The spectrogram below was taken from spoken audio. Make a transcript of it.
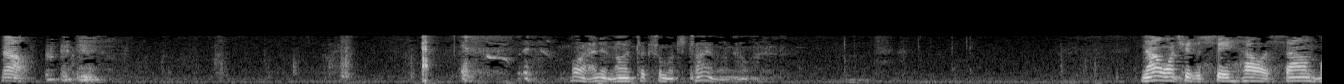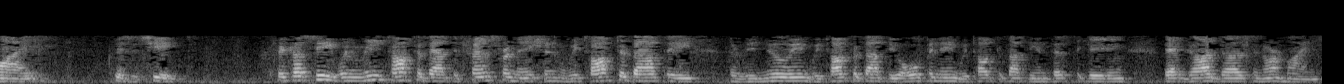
Now, Boy, I didn't know it took so much time on that one. Now I want you to see how a sound mind is achieved. Because see, when we talked about the transformation, we talked about the, the renewing, we talked about the opening, we talked about the investigating that God does in our minds.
